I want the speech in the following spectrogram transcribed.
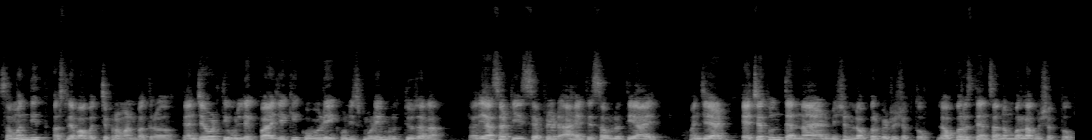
संबंधित असल्याबाबतचे प्रमाणपत्र. त्यांच्यावरती उल्लेख पाहिजे की कोविड एकोणीस मुळे मृत्यू झाला. तर यासाठी सेपरेट आहे ते सवलती आहेत. म्हणजे याच्यातून त्यांना ऍडमिशन लवकर भेटू शकतो. लवकरच त्यांचा नंबर लागू शकतो.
